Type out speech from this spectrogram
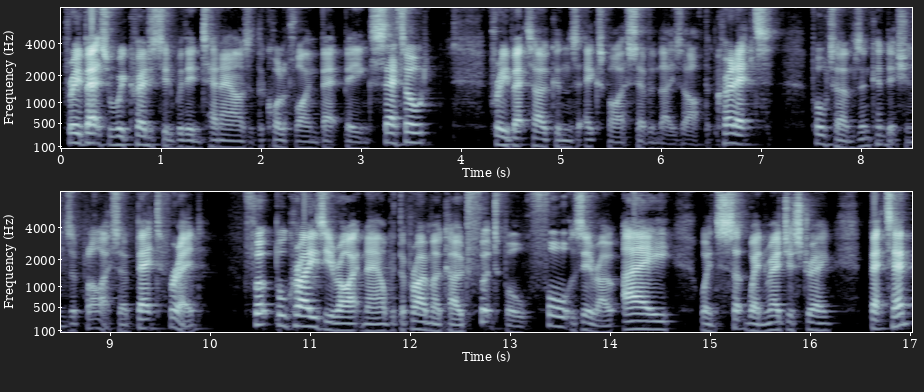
Free bets will be credited within 10 hours of the qualifying bet being settled. Free bet tokens expire seven days after credit. Full terms and conditions apply. So Betfred, football crazy right now with the promo code football40A when when registering. Bet 10,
